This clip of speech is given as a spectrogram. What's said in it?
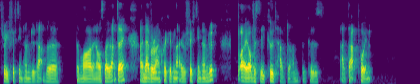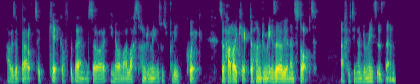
through 1500 at the, the mile in Oslo that day. I never ran quicker than that over 1500. But I obviously could have done because at that point, I was about to kick off the bend. So, I, you know, my last 100 meters was pretty quick. So, had I kicked 100 meters earlier and then stopped at 1500 meters, then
